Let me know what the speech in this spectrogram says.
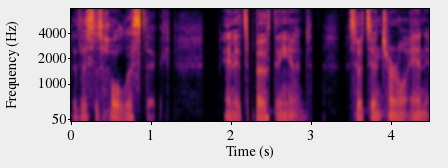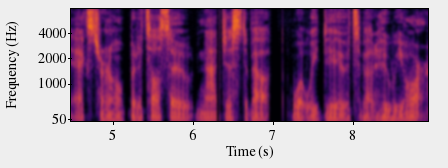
that this is holistic and it's both and. So it's internal and external, but it's also not just about what we do, it's about who we are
